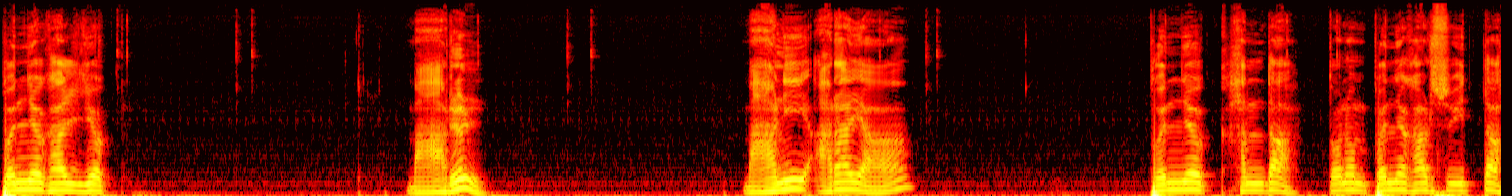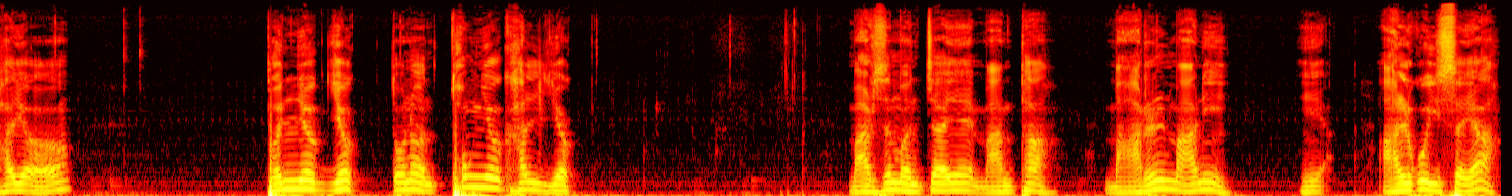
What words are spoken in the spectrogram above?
번역할 역. 말을 많이 알아야 번역한다 또는 번역할 수 있다 하여 번역역 또는 통역할 역 말씀 원자에 많다 말을 많이 알고 있어야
